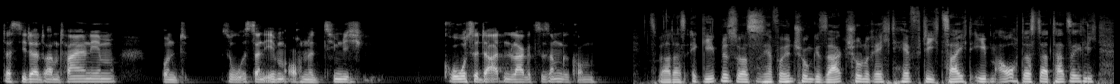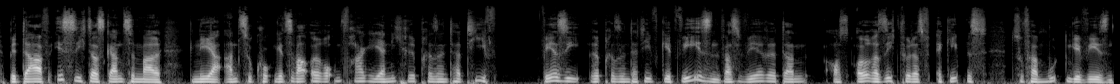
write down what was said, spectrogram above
dass sie daran teilnehmen. Und so ist dann eben auch eine ziemlich große Datenlage zusammengekommen. Jetzt war das Ergebnis, du hast es ja vorhin schon gesagt, schon recht heftig, zeigt eben auch, dass da tatsächlich Bedarf ist, sich das Ganze mal näher anzugucken. Jetzt war eure Umfrage ja nicht repräsentativ. Wäre sie repräsentativ gewesen, was wäre dann aus eurer Sicht für das Ergebnis zu vermuten gewesen?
